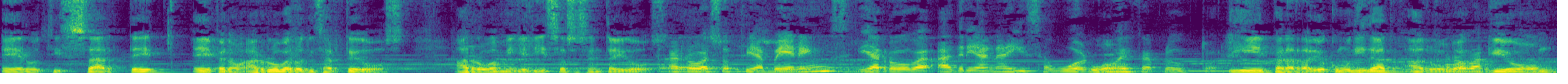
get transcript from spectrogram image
erotizarte, eh, perdón, arroba erotizarte 2, arroba migueliza 62. Arroba Sofía Berens y arroba Adriana Isa Ward, Wow. nuestra productora. Y para Radio Comunidad, arroba, Arroba- guion,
